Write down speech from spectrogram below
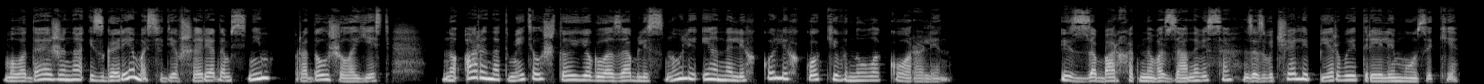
Молодая жена из гарема, сидевшая рядом с ним, продолжила есть, но Аарон отметил, что ее глаза блеснули, и она легко-легко кивнула Королин. Из-за бархатного занавеса зазвучали первые трели музыки,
